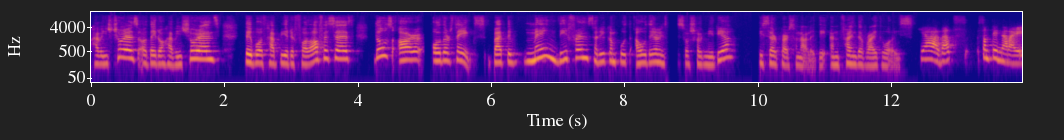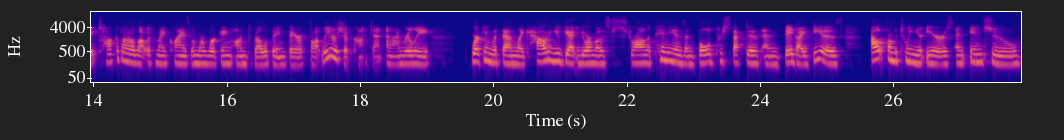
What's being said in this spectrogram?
have insurance or they don't have insurance. They both have beautiful offices. Those are other things. But the main difference that you can put out there in social media is their personality and find the right voice. Yeah, that's something that I talk about a lot with my clients when we're working on developing their thought leadership content. And I'm really working with them like how do you get your most strong opinions and bold perspective and big ideas out from between your ears and into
